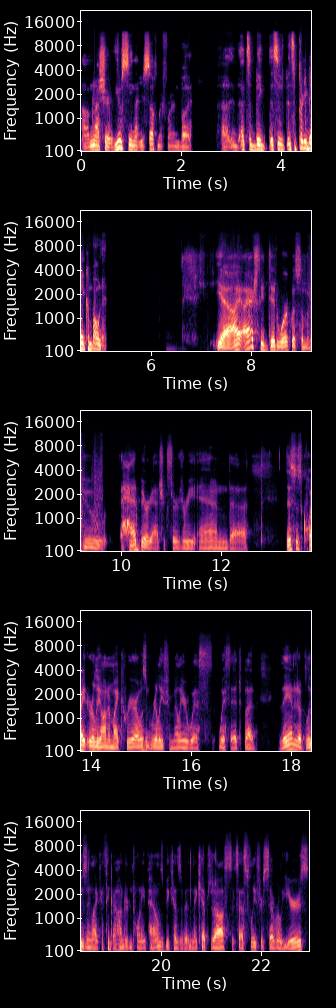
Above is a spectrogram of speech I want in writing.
I'm not sure if you've seen that yourself, my friend, but uh, that's a big, it's a, it's a pretty big component. Yeah, I, I actually did work with someone who had bariatric surgery, and uh, this was quite early on in my career. I wasn't really familiar with with it, but they ended up losing like I think 120 pounds because of it, and they kept it off successfully for several years.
